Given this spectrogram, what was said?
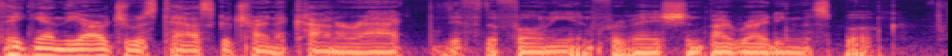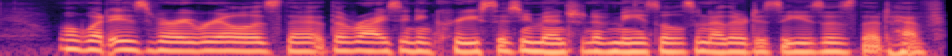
taking on the arduous task of trying to counteract if the phony information by writing this book. Well, what is very real is the, the rising increase, as you mentioned, of measles and other diseases that have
